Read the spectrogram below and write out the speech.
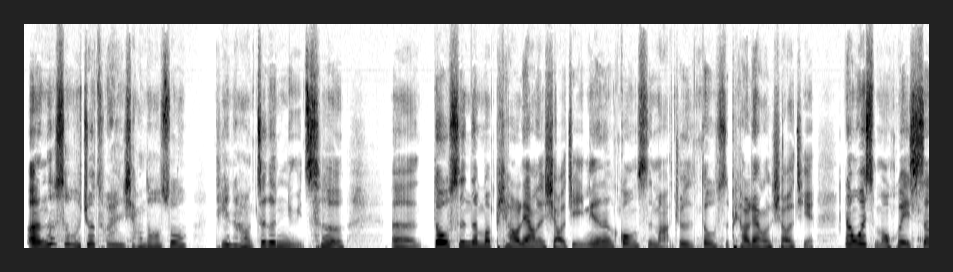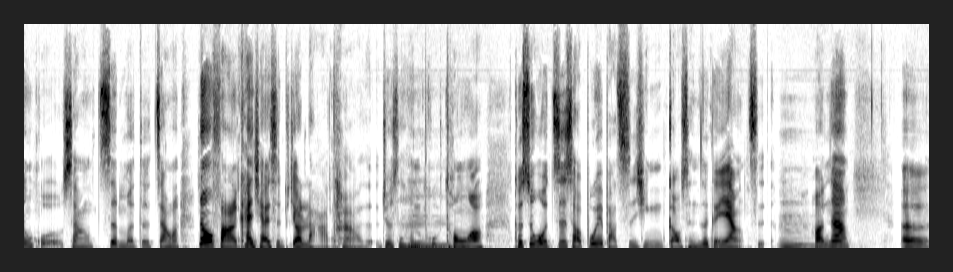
嗯、呃，那时候我就突然想到说，天哪，这个女厕呃都是那么漂亮的小姐，你那个公司嘛，就是都是漂亮的小姐，那为什么会生活上这么的脏乱？那我反而看起来是比较邋遢的，就是很普通哦。嗯、可是我至少不会把事情搞成这个样子。嗯，好，那呃。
